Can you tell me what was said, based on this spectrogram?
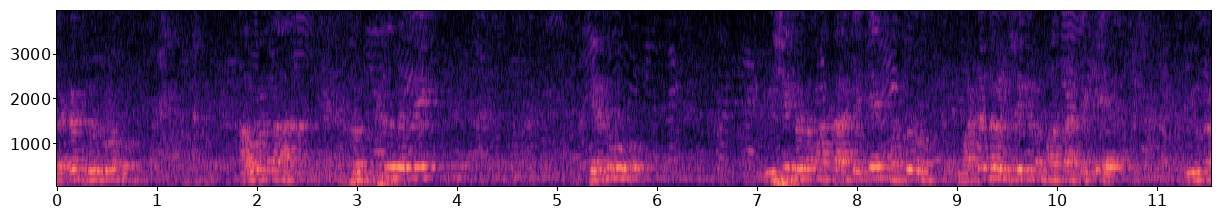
ಜಗದ್ಗುರುಗಳು. ಅವರನ್ನ ಹತ್ತಿರದಲ್ಲಿ ಕೆಲವು ವಿಷಯಗಳನ್ನು ಮಾತಾಡಲಿಕ್ಕೆ ಮತ್ತು ಮಠದ ವಿಷಯಗಳನ್ನು ಮಾತಾಡಲಿಕ್ಕೆ ಇವರ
